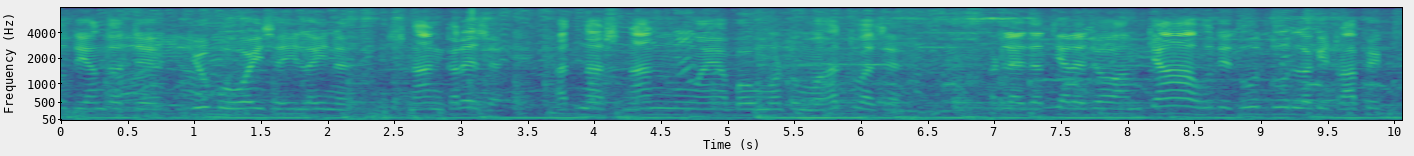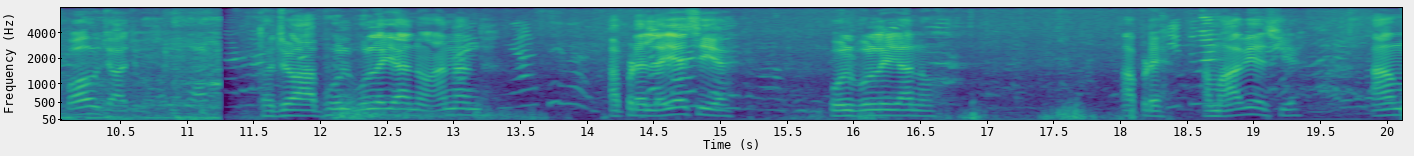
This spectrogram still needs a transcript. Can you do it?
સુધી અંદર જે ટ્યુબ હોય છે, એ લઈને સ્નાન કરે છે. આજના સ્નાનનું અહીંયા બહુ મોટું મહત્ત્વ છે. એટલે જ અત્યારે જો આમ ક્યાં સુધી દૂર દૂર લગી ટ્રાફિક બહુ જાજુ છે. તો જો આ ભૂલ ભૂલૈયાનો આનંદ આપણે લઈએ છીએ. ભૂલ ભૂલૈયાનો આપણે આમ આવીએ છીએ. આમ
